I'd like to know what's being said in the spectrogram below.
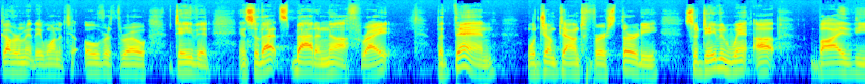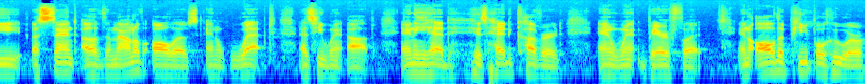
government. They wanted to overthrow David. And so that's bad enough, right? But then, we'll jump down to verse 30. So David went up by the ascent of the Mount of Olives and wept as he went up. And he had his head covered and went barefoot. And all the people who were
